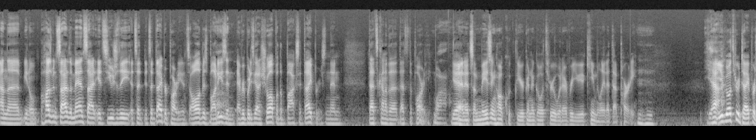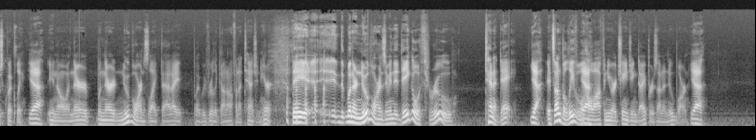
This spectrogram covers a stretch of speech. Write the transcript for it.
on the you know husband side or the man side, it's usually it's a it's a diaper party. and It's all of his buddies, and everybody's got to show up with a box of diapers, and then that's kind of the that's the party. Wow. Yeah, And it's amazing how quickly you're going to go through whatever you accumulate at that party. Yeah, You go through diapers quickly. yeah, you know, and they're when they're newborns like that. I boy, we've really gone off on a tangent here. They it- when they're newborns, I mean, they, they go through ten a day. yeah, It's unbelievable Yeah. how often you are changing diapers on a newborn. yeah.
